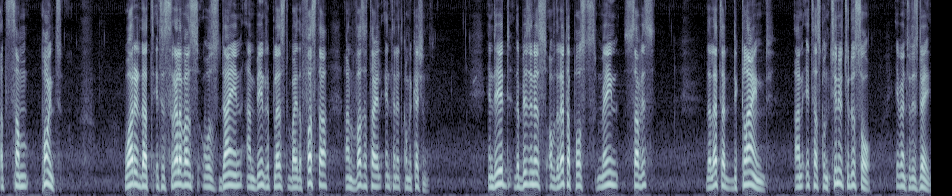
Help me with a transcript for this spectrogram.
at some point worried that its relevance was dying and being replaced by the faster and versatile internet communications. Indeed, the business of the letter post's main service, the letter declined, and it has continued to do so even to this day.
